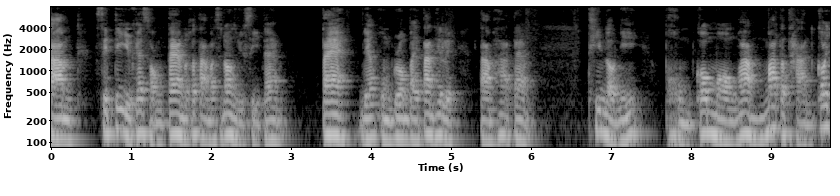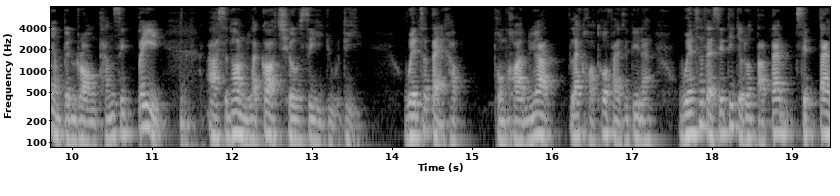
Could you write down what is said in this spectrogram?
ตามซิตี้อยู่แค่ 2 แต้ม แล้วก็ตามอาร์เซนอลอยู่ 4 แต้ม แต่เดี๋ยวผมรวมไบรตันให้เลยตาม 5 แต้ม ทีมเหล่านี้ผมก็มองว่ามาตรฐานก็ยังเป็นรองทั้งซิตี้อาร์เซนอลและก็เชลซีอยู่ดี เว้นแต่ครับ ผมขออนุญาตและขอโทษแฟนซิตี้นะ เว้นแต่ซิตี้จะโดนตัดแต้ม 10 แต้ม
